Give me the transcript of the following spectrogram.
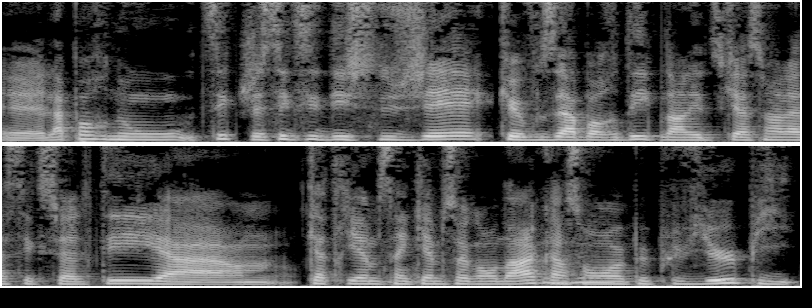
euh, la porno, tu sais, je sais que c'est des sujets que vous abordez dans l'éducation à la sexualité à euh, quatrième, cinquième secondaire quand ils sont Mhm. un peu plus vieux, puis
